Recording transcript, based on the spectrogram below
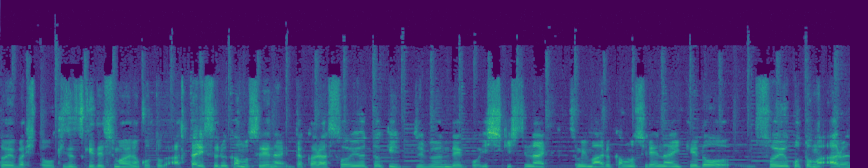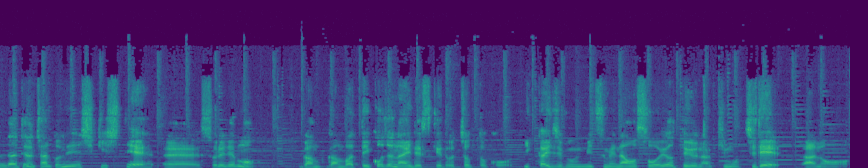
例えば人を傷つけてしまうようなことがあったりするかもしれない。だからそういう時自分でこう意識してない罪もあるかもしれないけどそういうこともあるんだっていうのをちゃんと認識して、えー、それでもが頑張っていこうじゃないですけどちょっとこう一回自分見つめ直そうよというような気持ちであの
